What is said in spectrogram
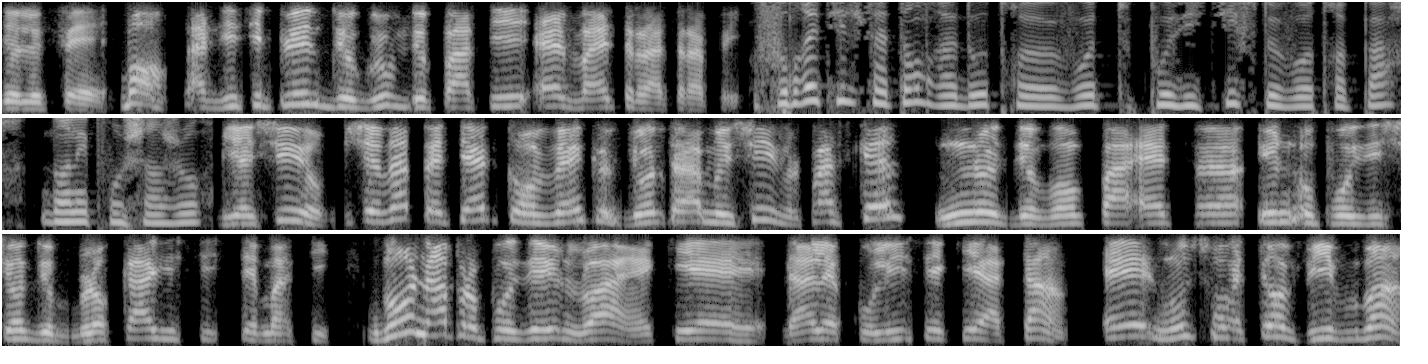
de le faire. Bon, la discipline de groupe de parti, elle va être rattrapée. Faudrait-il s'attendre à d'autres votes positifs de votre part dans les prochains jours? Bien sûr. Je vais peut-être convaincre d'autres à me suivre parce que nous ne devons pas être une opposition de blocage systématique. Nous, on a proposé une loi hein, qui est dans les coulisses et qui attend. Et nous souhaitons vivement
